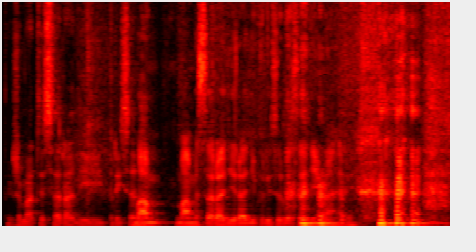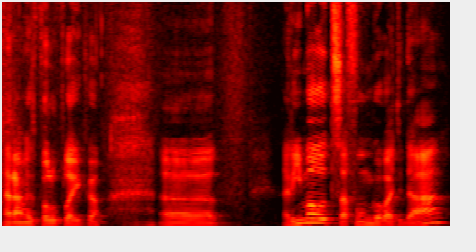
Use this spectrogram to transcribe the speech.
Takže máte sa radi pri sebe? Mám, máme sa radi, radi pri sebe sedíme, hej. Hráme spolu plejko. Uh, remote sa fungovať dá,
